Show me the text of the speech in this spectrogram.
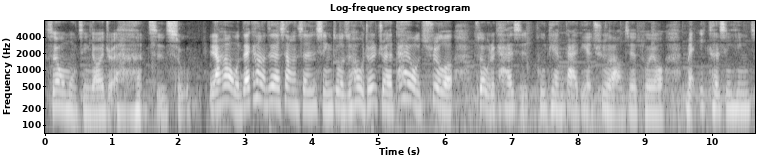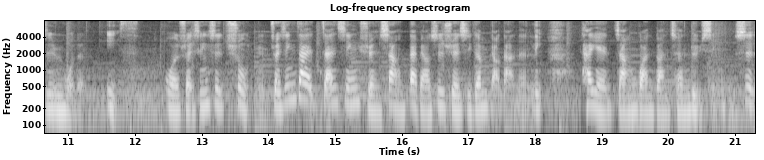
所以我母亲都会觉得很吃醋。然后我在看了这个上升星座之后，我就会觉得太有趣了，所以我就开始铺天盖地的去了解所有每一颗星星之于我的意思。我的水星是处女，水星在占星学上代表是学习跟表达能力。他也掌管短程旅行，是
